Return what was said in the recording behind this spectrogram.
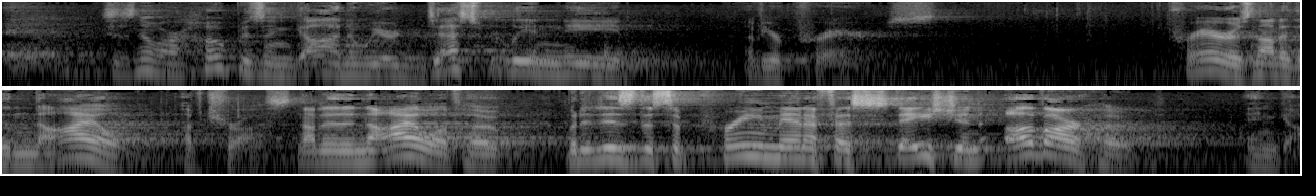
He says, no, our hope is in God, and we are desperately in need of your prayers. Prayer is not a denial of trust, not a denial of hope, but it is the supreme manifestation of our hope in God.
